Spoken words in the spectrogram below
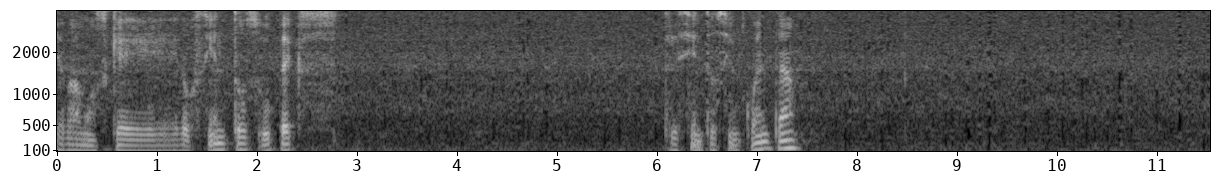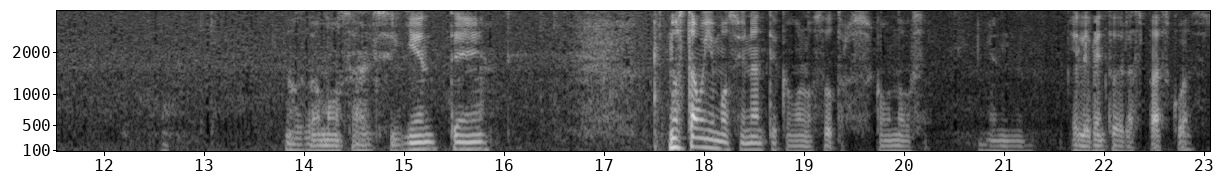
Llevamos que 200 upex. 350 nos vamos al siguiente. No está muy emocionante como los otros como nos en el evento de las Pascuas,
